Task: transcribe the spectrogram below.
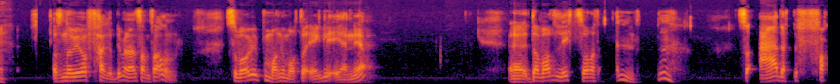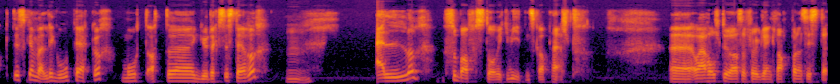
altså, når vi var ferdig med den samtalen, så var vi på mange måter egentlig enige. Eh, da var det litt sånn at enten så er dette faktisk en veldig god peker mot at eh, Gud eksisterer, Mm. eller så bare forstår vi ikke vitenskapen helt. Eh, og jeg holdt jo da selvfølgelig en knapp på den siste.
